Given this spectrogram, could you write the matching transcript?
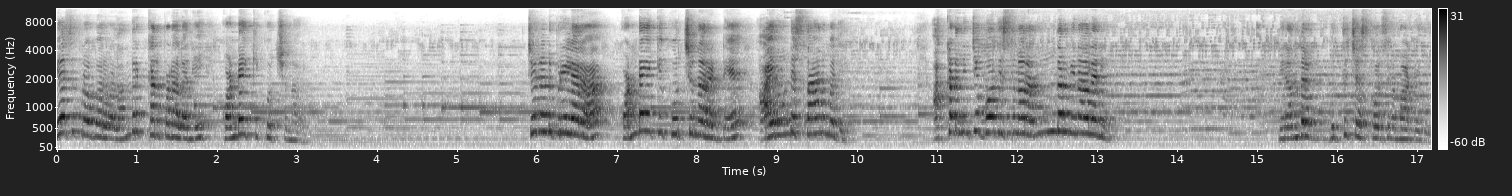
యేసుప్రభు వారు వాళ్ళందరికీ కనపడాలని కొండ ఎక్కి కూర్చున్నారు. చూడండి ప్రియులారా కొండ ఎక్కి కూర్చున్నారంటే ఆయన ఉండే స్థానం అది. అక్కడ నుంచి బోధిస్తున్నారు అందరూ వినాలని. మీరందరూ గుర్తు చేసుకోవాల్సిన మాట ఇది.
